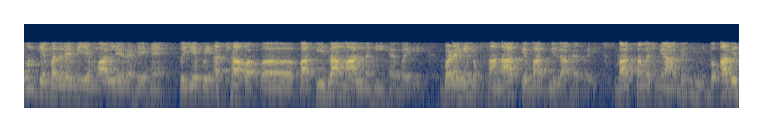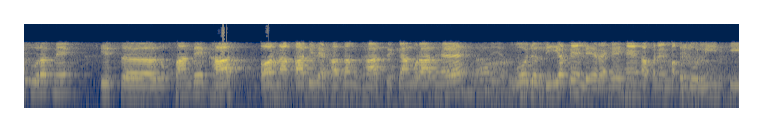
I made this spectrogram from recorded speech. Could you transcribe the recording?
ان کے بدلے میں یہ مال لے رہے ہیں۔ تو یہ کوئی اچھا اور پاکیزہ مال نہیں ہے بھائی۔ بڑے ہی نقصانات کے بعد ملا ہے بھائی۔ بات سمجھ میں آ گئی۔ تو اب اس صورت میں اس نقصان دہ گھاس اور ناقابل ہضم گھاس سے کیا مراد ہے؟ وہ جو دیتیں لے رہے ہیں اپنے مقصولین کی،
